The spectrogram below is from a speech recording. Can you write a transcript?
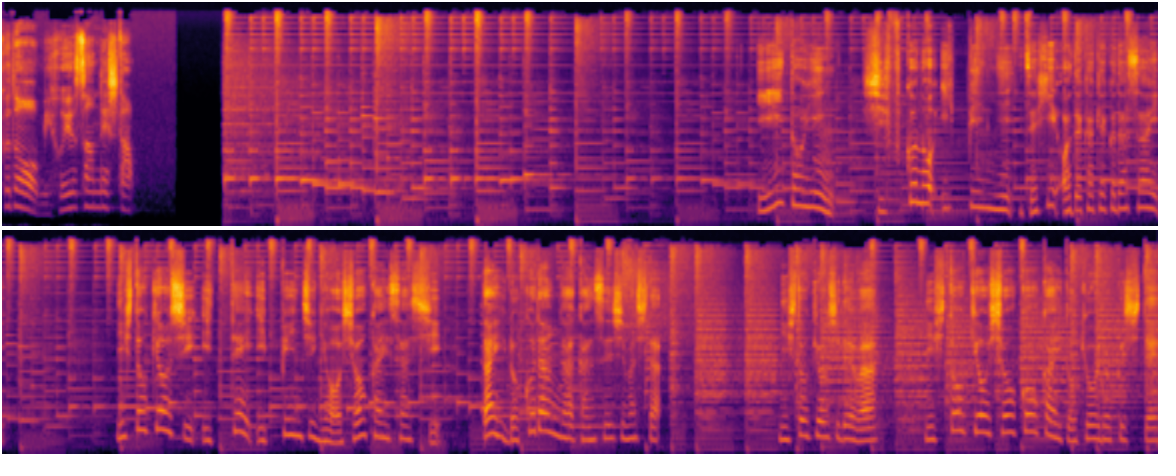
工藤美冬さんでした。イートイン至福の一品にぜひお出かけください。西東京市一点一品事業紹介冊子第6弾が完成しました。西東京市では西東京商工会と協力して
